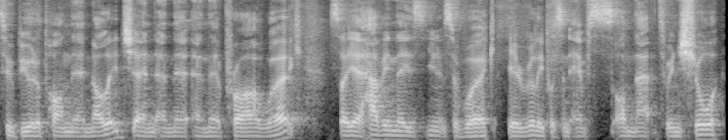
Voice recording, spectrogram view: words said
to build upon their knowledge and, and, their, and their prior work. So, yeah, having these units of work, it really puts an emphasis on that to ensure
